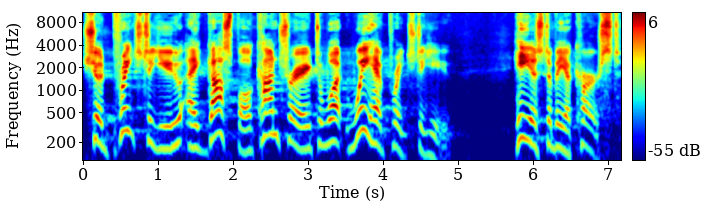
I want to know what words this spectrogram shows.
should preach to you a gospel contrary to what we have preached to you, he is to be accursed.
